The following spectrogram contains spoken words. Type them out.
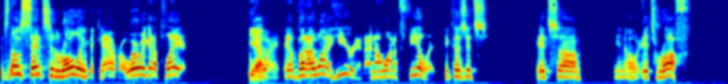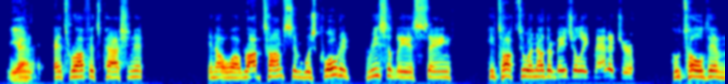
There's no sense in rolling the camera. Where are we going to play it? Yeah. But I want to hear it and I want to feel it because it's, it's, um, you know, it's rough. Yeah. And it's rough. It's passionate. You know, uh, Rob Thomson was quoted recently as saying he talked to another major league manager who told him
